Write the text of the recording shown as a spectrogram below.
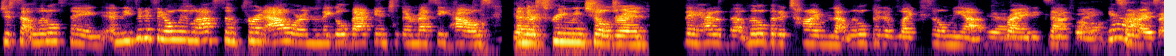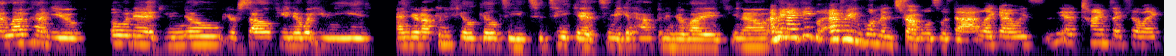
Just that little thing. And even if it only lasts them for an hour and then they go back into their messy house yeah. and their screaming children they had that little bit of time and that little bit of like fill me up. Yeah. right exactly. Beautiful. yeah. so nice. I love how you own it. You know yourself. You know what you need. And you're not going to feel guilty to take it to make it happen in your life you know? I mean i think every woman struggles with that. Like i always at times i feel like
